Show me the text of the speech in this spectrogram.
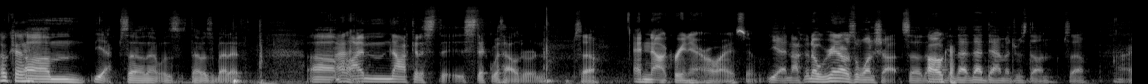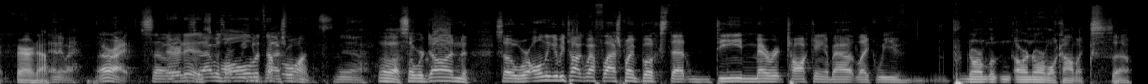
Okay. um, yeah, so that was that was about it. Um, I'm not gonna st- stick with Hal Jordan. So And not Green Arrow, I assume. yeah, not no Green Arrow was a one shot, so that, Oh, okay. that that damage was done. So All right, fair enough. anyway, all right. So There it is. so that was all week in the number Flashpoint. ones. Yeah. Oh, so we're done. So we're only gonna be talking about Flashpoint books that demerit talking about, like we've normal our normal comics. So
